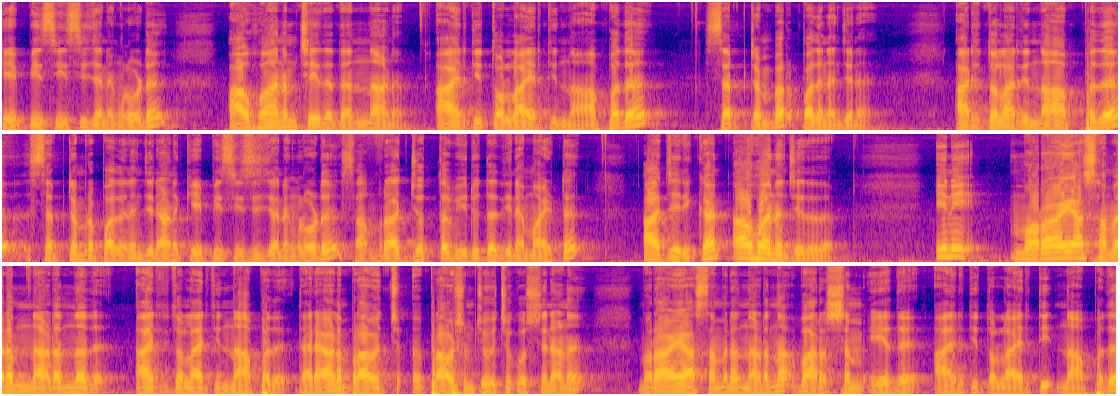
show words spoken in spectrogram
കെ പി സി സി ജനങ്ങളോട് ആഹ്വാനം ചെയ്തതെന്നാണ്. ആയിരത്തി തൊള്ളായിരത്തി നാൽപ്പത് സെപ്റ്റംബർ പതിനഞ്ചിന്. ആയിരത്തി തൊള്ളായിരത്തി നാൽപ്പത് സെപ്റ്റംബർ പതിനഞ്ചിനാണ് കെ പി സി സി ജനങ്ങളോട് സാമ്രാജ്യത്വ വിരുദ്ധ ദിനമായിട്ട് ആചരിക്കാൻ ആഹ്വാനം ചെയ്തത്. ഇനി മൊറായ സമരം നടന്നത് ആയിരത്തി തൊള്ളായിരത്തി നാൽപ്പത് ധാരാളം പ്രാവശ്യം പ്രാവശ്യം ചോദിച്ച ക്വസ്റ്റ്യനാണ് മൊറായ സമരം നടന്ന വർഷം ഏത്? ആയിരത്തി തൊള്ളായിരത്തി നാൽപ്പത്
